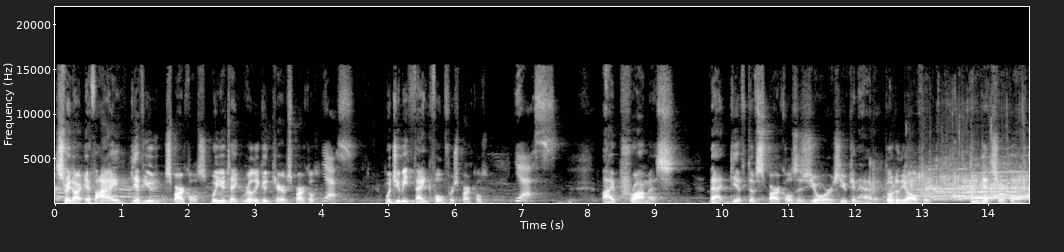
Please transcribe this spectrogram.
Sweetheart, if I give you sparkles, will you take really good care of sparkles? Yes. Would you be thankful for sparkles? Yes. I promise that gift of sparkles is yours. You can have it. Go to the altar and get your gift.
